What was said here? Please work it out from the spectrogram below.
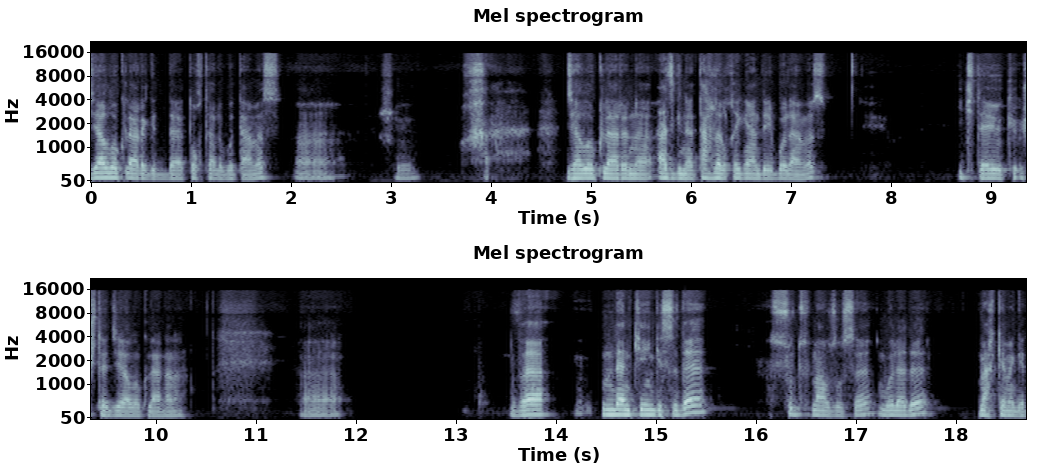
dialoglarida to'xtalib o'tamiz. Shu dialoglarini ozgina tahlil qilgandek bo'lamiz. Ikkita yoki uchta dialoglarini. Va undan keyingisida sud mavzusi bo'ladi. Mahkamaga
